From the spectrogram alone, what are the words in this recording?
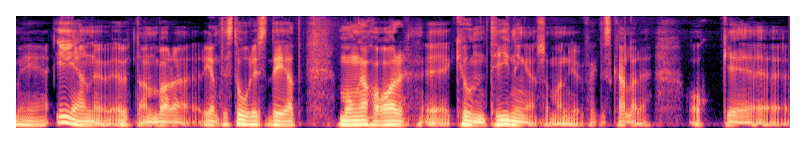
med er nu, utan bara rent historiskt, det är att många har eh, kundtidningar som man ju faktiskt kallar det och eh,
